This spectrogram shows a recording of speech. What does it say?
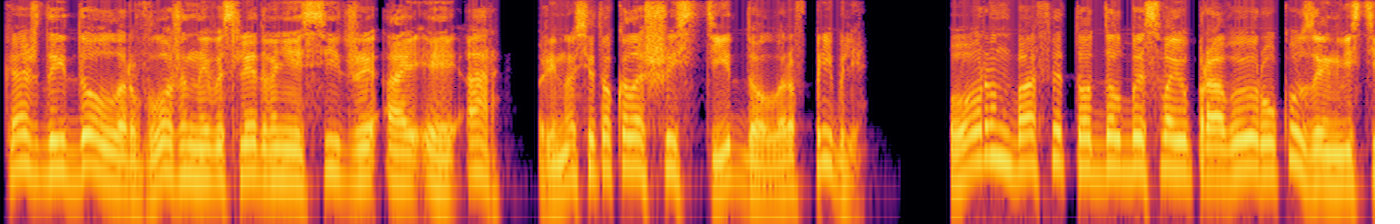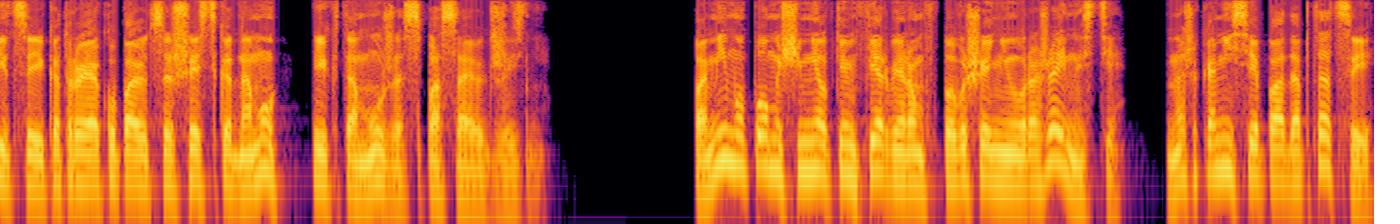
Каждый доллар, вложенный в исследование CGIAR, приносит около 6 долларов прибыли. Уоррен Баффет отдал бы свою правую руку за инвестиции, которые окупаются 6 к 1 и к тому же спасают жизни. Помимо помощи мелким фермерам в повышении урожайности, наша комиссия по адаптации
